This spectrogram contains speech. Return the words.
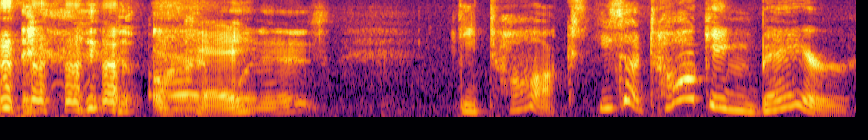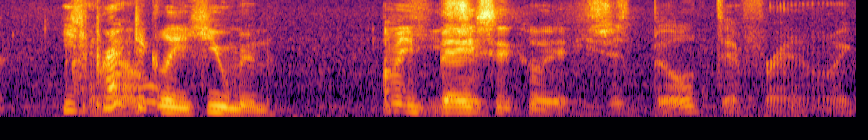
Okay. Okay. what is? He talks. He's a talking bear. He's I know. practically a human. I mean, He's just- basically. He's just built different. Like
